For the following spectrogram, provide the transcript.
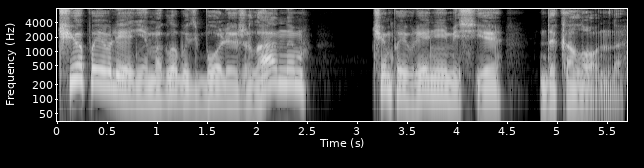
чье появление могло быть более желанным, чем появление месье де Колонна.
